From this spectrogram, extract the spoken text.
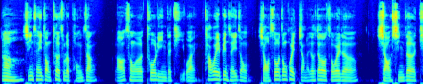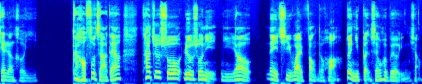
啊、形成一种特殊的膨胀，然后从而脱离你的体外，它会变成一种小说中会讲的，就是叫做所谓的小型的天人合一。看好复杂。等下，他就是说，例如说你你要内气外放的话，对你本身会不会有影响？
